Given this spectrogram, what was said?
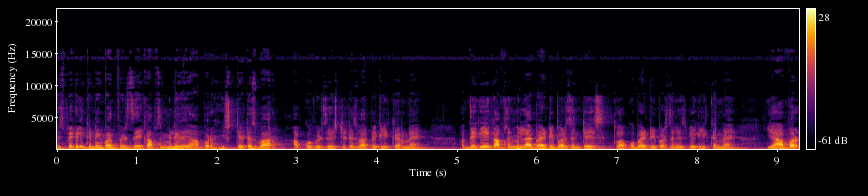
इस पर क्लिक करने के बाद फिर से एक ऑप्शन मिलेगा यहाँ पर स्टेटस बार आपको फिर से स्टेटस बार पे क्लिक करना है। अब देखिए, एक ऑप्शन मिल रहा है बैटरी परसेंटेज तो आपको बैटरी परसेंटेज पे क्लिक करना है। यहाँ पर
